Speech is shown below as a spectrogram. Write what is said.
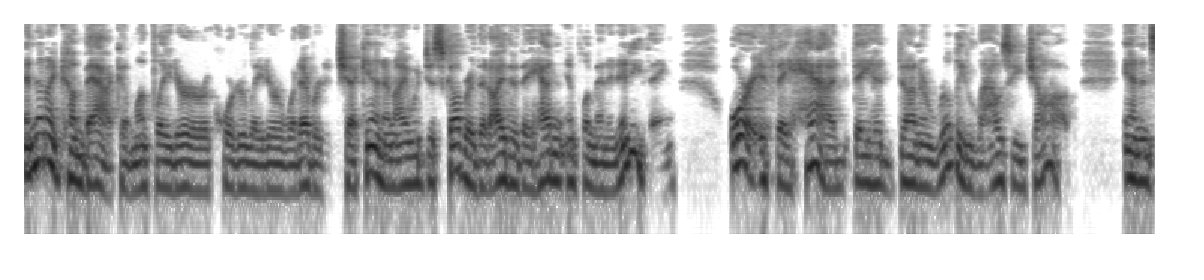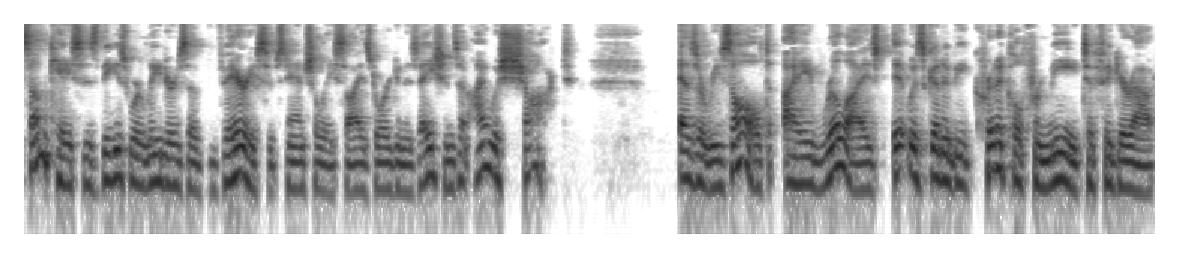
And then I'd come back a month later or a quarter later or whatever to check in. And I would discover that either they hadn't implemented anything or if they had, they had done a really lousy job. And in some cases, these were leaders of very substantially sized organizations. And I was shocked. As a result, I realized it was going to be critical for me to figure out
